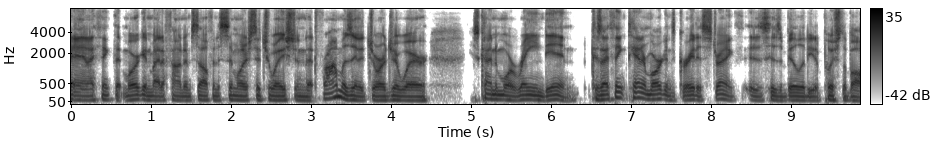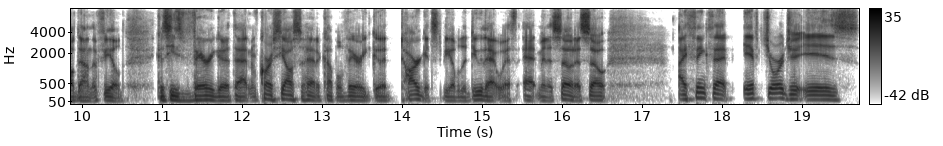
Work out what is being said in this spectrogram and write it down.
And I think that Morgan might have found himself in a similar situation that Fromm was in at Georgia, where he's kind of more reined in because I think Tanner Morgan's greatest strength is his ability to push the ball down the field because he's very good at that. And of course, he also had a couple very good targets to be able to do that with at Minnesota. So I think that if Georgia is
